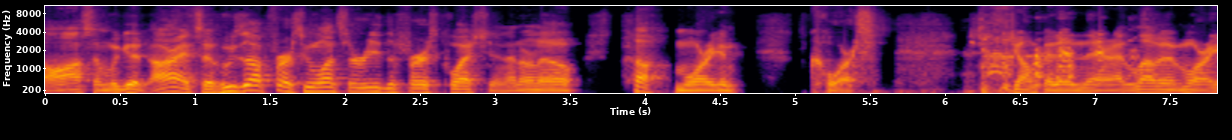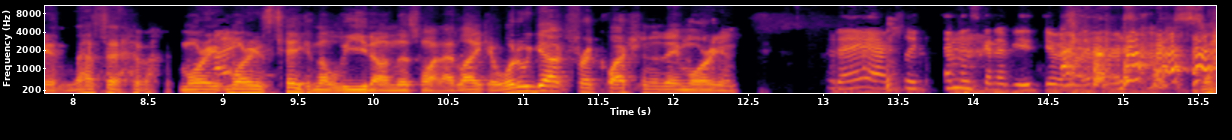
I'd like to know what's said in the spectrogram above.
Awesome. We're good. All right. So who's up first? Who wants to read the first question? I don't know. Oh, Morgan, of course. Just jumping in there. I love it, Morgan. That's it. Morgan, Morgan's taking the lead on this one. I like it. What do we got for a question today, Morgan? Today, actually, Kim is going to be doing the first question.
